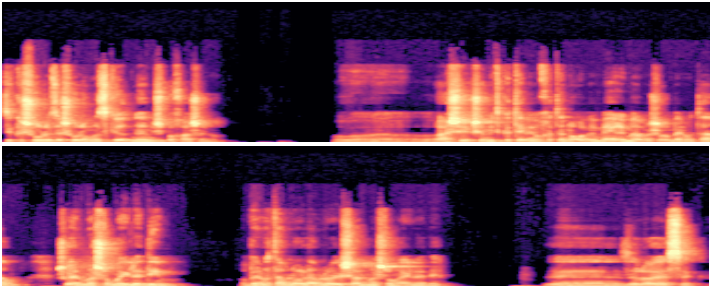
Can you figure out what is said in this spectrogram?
זה קשור לזה שהוא לא מזכיר את בני המשפחה שלו. רש"י כשמתכתב עם חתנו רבי מאיר, עם אבא של רבנו תם, שואל מה שלום הילדים. רבנו תם לעולם לא ישאל מה שלום הילדים. זה, זה לא עסק.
